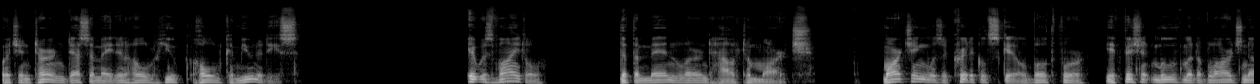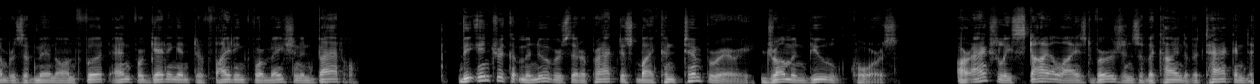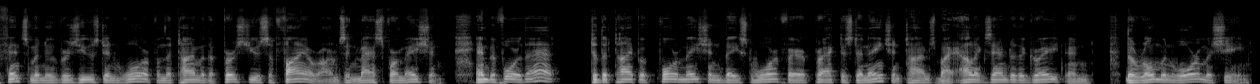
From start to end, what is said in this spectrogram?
which in turn decimated whole, whole communities. It was vital that the men learned how to march. Marching was a critical skill both for efficient movement of large numbers of men on foot and for getting into fighting formation in battle. The intricate maneuvers that are practiced by contemporary drum and bugle corps are actually stylized versions of the kind of attack and defense maneuvers used in war from the time of the first use of firearms in mass formation, and before that, to the type of formation based warfare practiced in ancient times by Alexander the Great and the Roman war machine.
